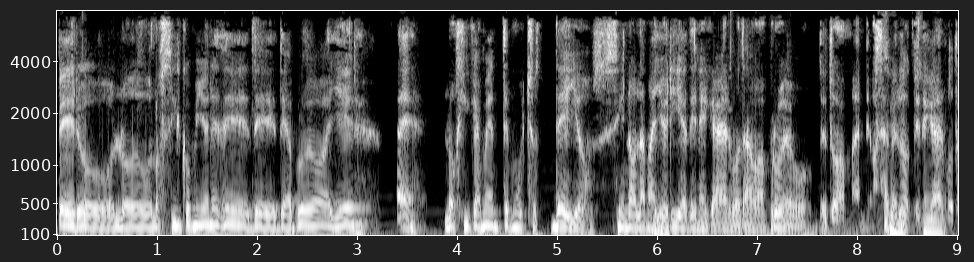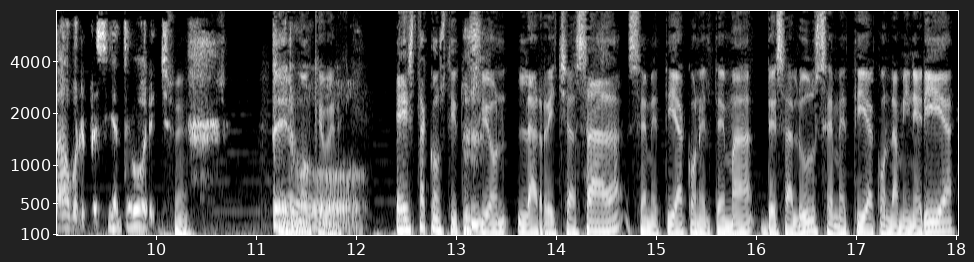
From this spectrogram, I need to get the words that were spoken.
Pero los 5 millones de, de, apruebo ayer, eh, lógicamente muchos de ellos, si no la mayoría, tiene que haber votado a prueba, de todas maneras. O sea, tiene que haber votado por el presidente Boric. Pero, Esta constitución, la rechazada, se metía con el tema de salud, se metía con la minería,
